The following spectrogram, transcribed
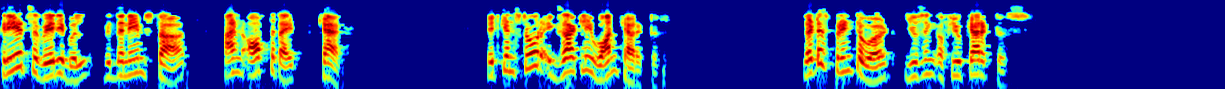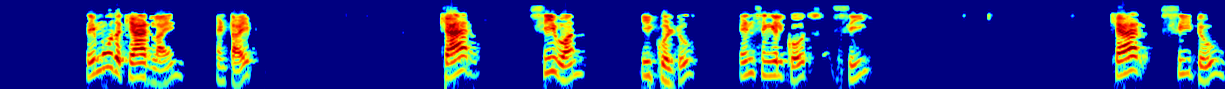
creates a variable with the name star and of the type char. It can store exactly one character. Let us print a word using a few characters. Remove the char line and type char c1 equal to in single quotes c char c2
